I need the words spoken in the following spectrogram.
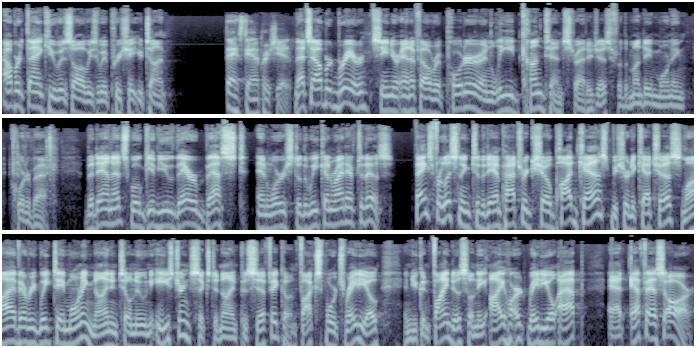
Albert, thank you as always. We appreciate your time. Thanks, Dan. Appreciate it. That's Albert Breer, senior NFL reporter and lead content strategist for the Monday Morning Quarterback. The Danettes will give you their best and worst of the weekend right after this. Thanks for listening to the Dan Patrick Show podcast. Be sure to catch us live every weekday morning, 9 until noon Eastern, 6 to 9 Pacific on Fox Sports Radio. And you can find us on the iHeartRadio app at FSR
